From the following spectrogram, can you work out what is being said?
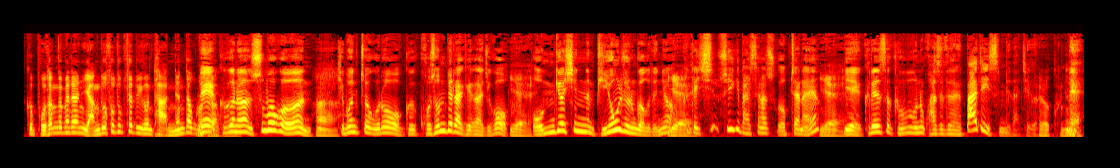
그 보상금에 대한 양도소득세도 이건 다 안 낸다고 네, 그러더라고요. 네, 그거는 수목은 어. 기본적으로 그 고손비라 해가지고 예. 옮겨 싣는 비용을 주는 거거든요. 예. 그러니까 수익이 발생할 수가 없잖아요. 예. 예. 그래서 그 부분은 과세 대상에 빠져 있습니다. 지금. 그렇군요. 네.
